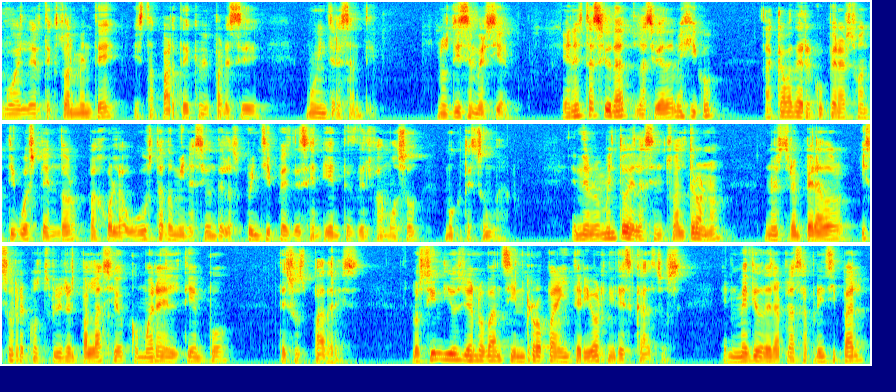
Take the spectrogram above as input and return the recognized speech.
Voy a leer textualmente esta parte que me parece muy interesante. Nos dice Mercier, en esta ciudad, la Ciudad de México, acaba de recuperar su antiguo esplendor bajo la augusta dominación de los príncipes descendientes del famoso Moctezuma. En el momento del ascenso al trono, nuestro emperador hizo reconstruir el palacio como era en el tiempo de sus padres. Los indios ya no van sin ropa interior ni descalzos. En medio de la plaza principal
